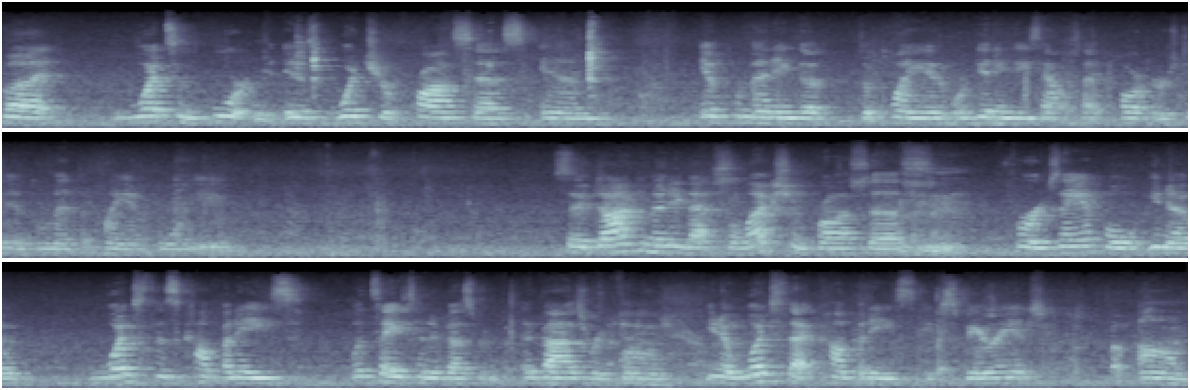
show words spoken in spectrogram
but what's important is what's your process in implementing the, the plan or getting these outside partners to implement the plan for you. So documenting that selection process, for example, you know, what's this company's, let's say it's an investment advisory firm, you know, what's that company's experience? Um,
